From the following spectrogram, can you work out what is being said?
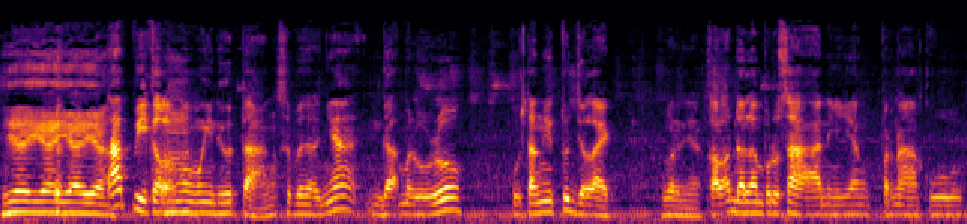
Iya iya iya iya. Tapi kalau ngomongin hutang, sebenarnya nggak melulu hutang itu jelek sebenarnya. Kalau dalam perusahaan nih yang pernah aku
